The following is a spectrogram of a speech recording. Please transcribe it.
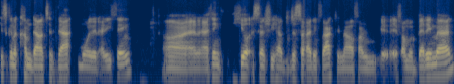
it's going to come down to that more than anything. Uh, and I think he'll essentially have the deciding factor. Now, if I'm if I'm a betting man,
